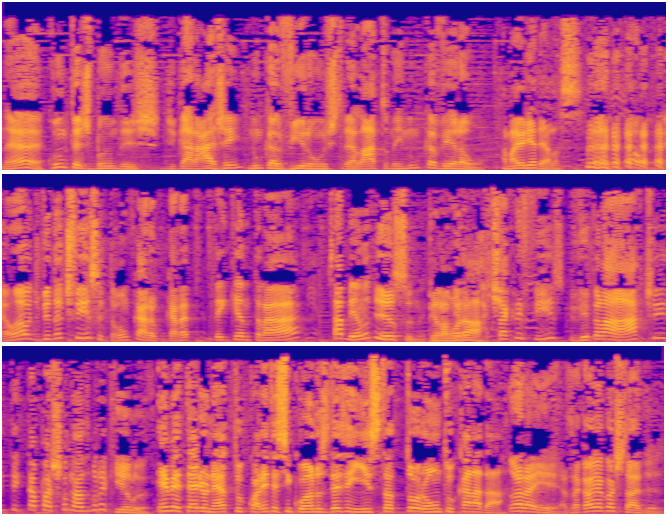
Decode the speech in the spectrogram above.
né? Quantas bandas de garagem nunca viram um estrelato, nem nunca verão? A maioria delas. Não, é uma vida difícil. Então, cara, o cara tem que entrar sabendo disso, né? Pelo amor à arte. Sacrifício, viver pela arte e tem que estar apaixonado por aquilo. Emetério Neto, 45 anos, desenhista, Toronto, Canadá. Olha aí, a Zagal ia gostar disso.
